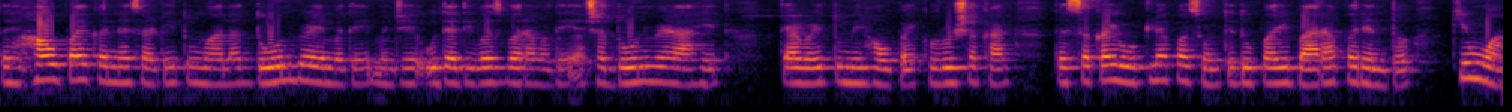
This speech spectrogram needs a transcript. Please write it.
तर हा उपाय करण्यासाठी तुम्हाला दोन वेळेमध्ये म्हणजे उद्या दिवसभरामध्ये अशा दोन वेळा आहेत त्यावेळी तुम्ही हा उपाय करू शकाल. तर सकाळी उठल्यापासून ते दुपारी बारापर्यंत किंवा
